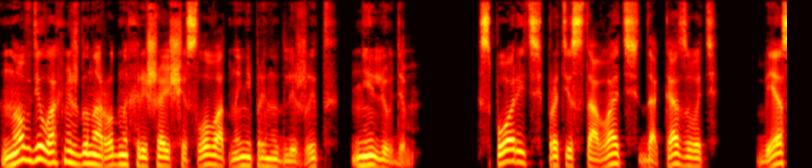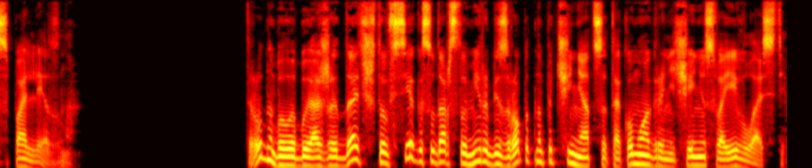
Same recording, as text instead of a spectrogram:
но в делах международных решающее слово отныне принадлежит не людям. Спорить, протестовать, доказывать бесполезно. Трудно было бы ожидать, что все государства мира безропотно подчинятся такому ограничению своей власти.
